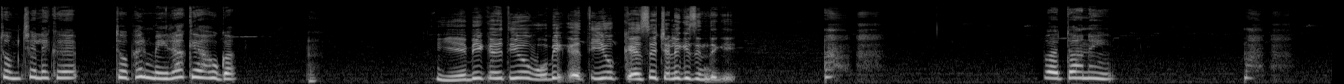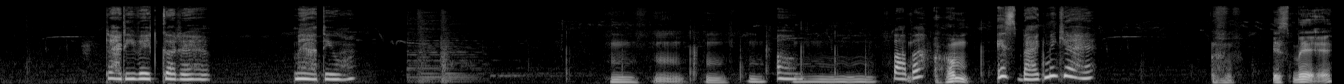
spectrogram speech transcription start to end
तुम चले गए तो फिर मेरा क्या होगा? ये भी कहती हो वो भी कहती हो कैसे चलेगी ज़िंदगी? पता नहीं। डैडी वेट कर रहे हैं। मैं आती हूँ हाँ? पापा हम। इस बैग में क्या है? इसमें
